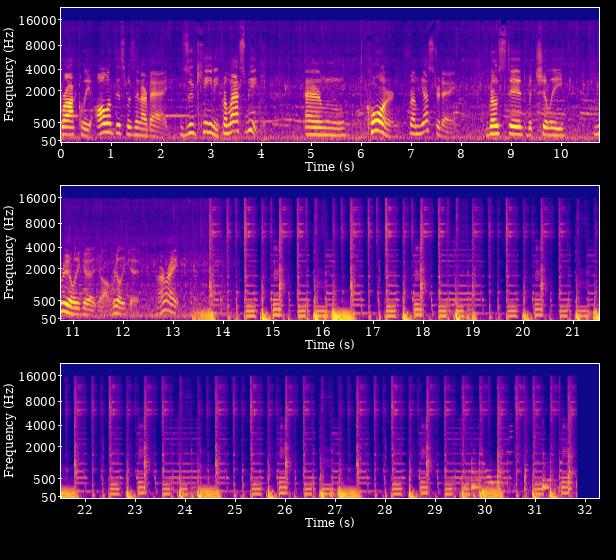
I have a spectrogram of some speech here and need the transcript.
Broccoli, all of this was in our bag. Zucchini from last week. Um, corn from yesterday. Roasted with chili. Really good, y'all. Really good. All right.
